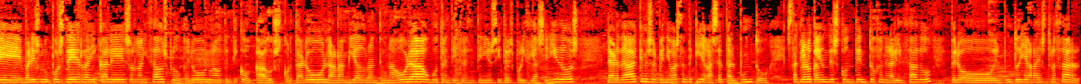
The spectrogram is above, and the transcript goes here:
eh, varios grupos de radicales organizados produjeron un auténtico caos. Cortaron la Gran Vía durante una hora, hubo 33 detenidos y 3 policías heridos. La verdad que me sorprendió bastante que llegase a tal punto. Está claro que hay un descontento generalizado, pero el punto de llegar a destrozar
